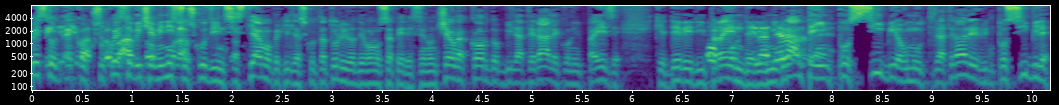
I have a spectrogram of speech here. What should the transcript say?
Questo, ecco, su questo Vice Ministro, scusi, insistiamo perché gli ascoltatori lo devono sapere. Se non c'è un accordo bilaterale con il Paese che deve riprendere il migrante, è impossibile, o multilaterale, è impossibile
